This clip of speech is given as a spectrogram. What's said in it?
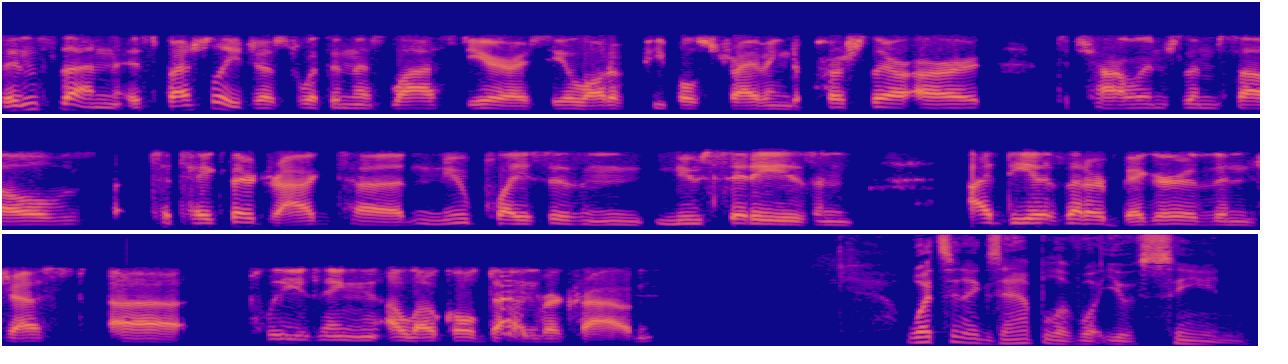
since then, especially just within this last year, I see a lot of people striving to push their art, to challenge themselves, to take their drag to new places and new cities and ideas that are bigger than just uh, pleasing a local Denver crowd. What's an example of what you've seen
